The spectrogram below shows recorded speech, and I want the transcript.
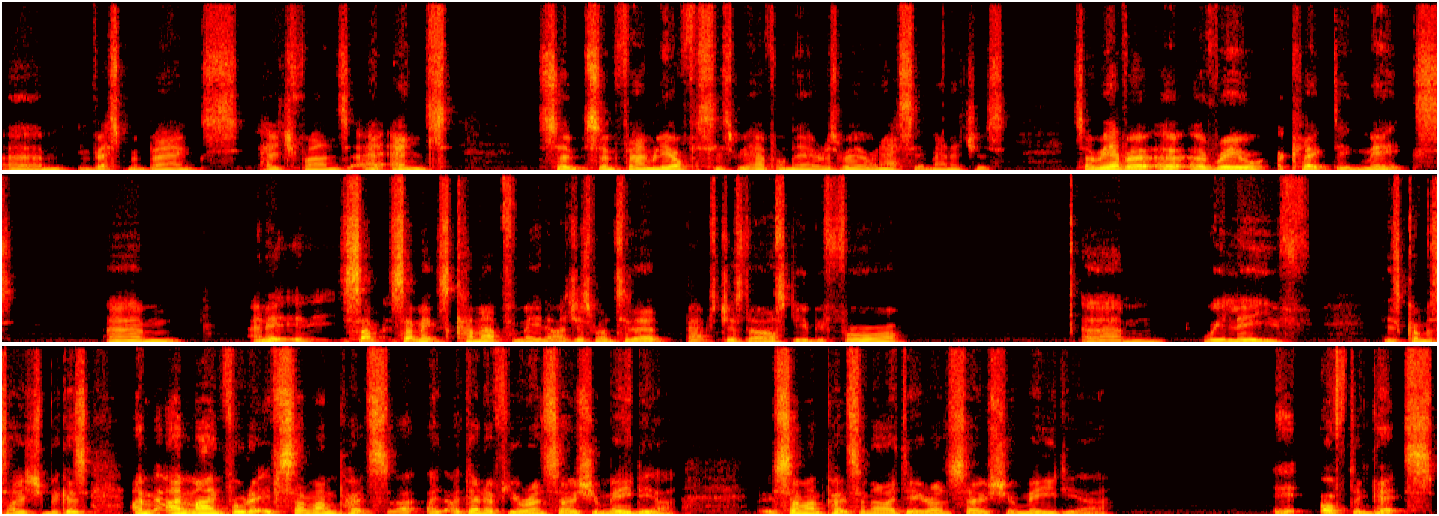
um, investment banks, hedge funds, and, and some some family offices we have on there as well, and asset managers. So we have a, a, a real eclectic mix. Um, and it, it, some, something's come up for me that I just wanted to perhaps just ask you before um, we leave this conversation because I'm, I'm mindful that if someone puts, I, I, don't know if you're on social media, but if someone puts an idea on social media, it often gets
